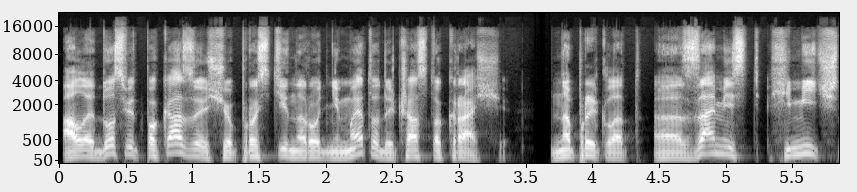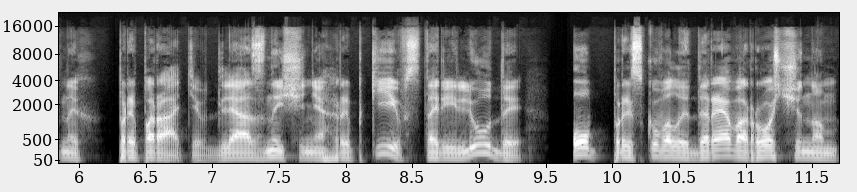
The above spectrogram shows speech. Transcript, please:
Але досвід показує, що прості народні методи часто кращі. Наприклад, е, замість хімічних препаратів для знищення грибків старі люди обприскували дерева розчином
